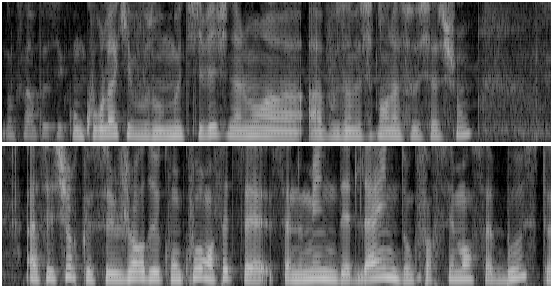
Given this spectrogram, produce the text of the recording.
Donc c'est un peu ces concours-là qui vous ont motivé finalement à, à vous investir dans l'association? Ah, c'est sûr que ce genre de concours, en fait, ça, nous met une deadline, donc forcément, ça booste.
